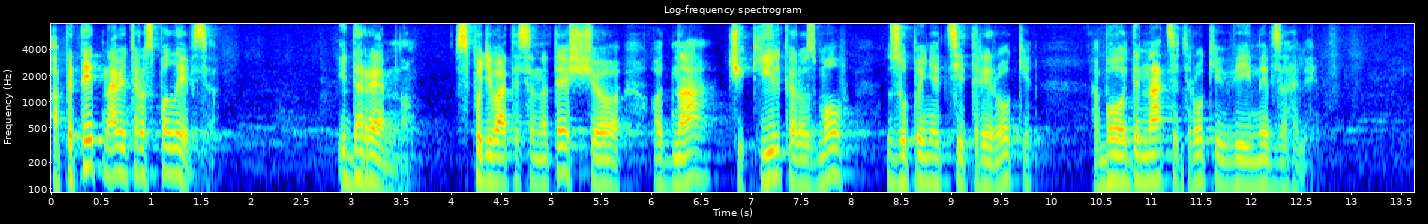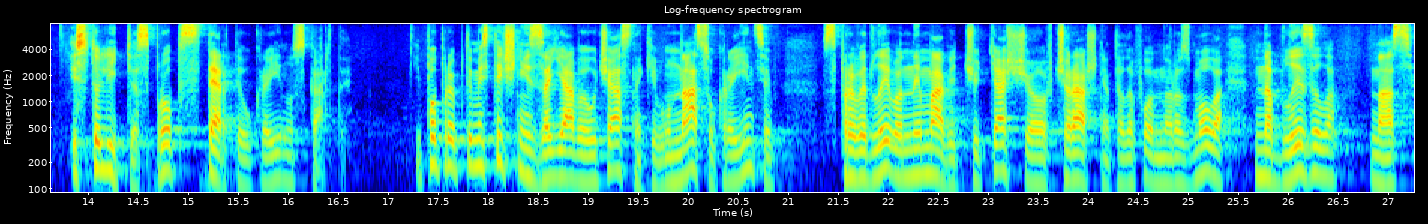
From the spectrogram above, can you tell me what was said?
Апетит навіть розпалився. І даремно сподіватися на те, що одна чи кілька розмов зупинять ці три роки або 11 років війни взагалі. І століття спроб стерти Україну з карти. І попри оптимістичні заяви учасників, у нас, українців, справедливо нема відчуття, що вчорашня телефонна розмова наблизила нас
